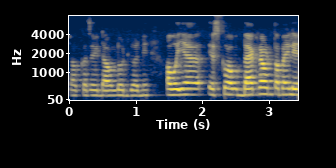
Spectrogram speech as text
टक्क चाहिँ डाउनलोड गर्ने। अब यहाँ यसको अब ब्याकग्राउन्ड तपाईँले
